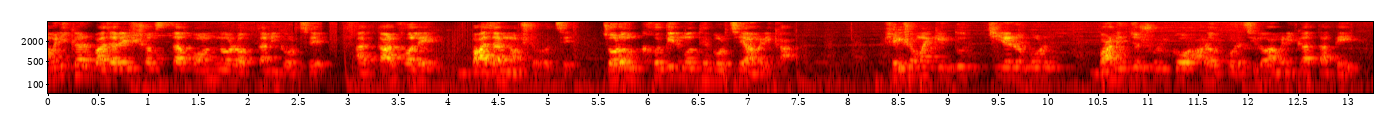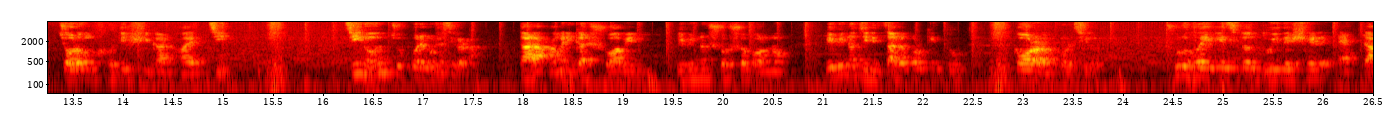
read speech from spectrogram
আমেরিকার বাজারে সস্তা পণ্য রপ্তানি করছে আর তার ফলে বাজার নষ্ট হচ্ছে, চরম ক্ষতির মধ্যে পড়ছে আমেরিকা। সেই সময় কিন্তু চীনের ওপর বাণিজ্য শুল্ক আরোপ করেছিল আমেরিকা, তাতে চরম ক্ষতির শিকার হয় চীন। চীনও চুপ করে বসেছিল না। তারা আমেরিকার সোয়াবিন, বিভিন্ন শস্য পণ্য, বিভিন্ন জিনিস, তার উপর কিন্তু কর আরোপ করেছিল। শুরু হয়ে গিয়েছিল দুই দেশের একটা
